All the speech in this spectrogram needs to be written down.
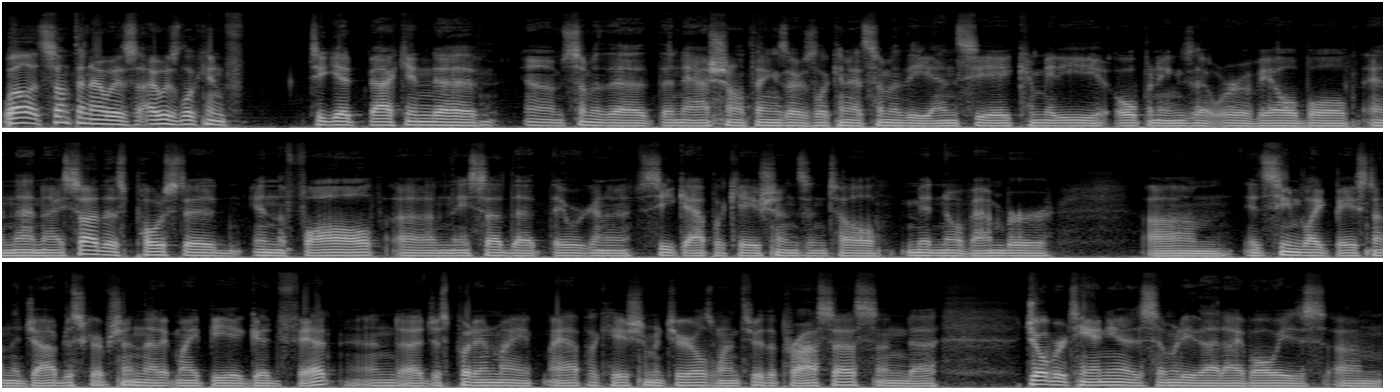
Well, it's something I was I was looking f- to get back into um, some of the the national things. I was looking at some of the NCAA committee openings that were available, and then I saw this posted in the fall. Um, they said that they were going to seek applications until mid November. Um, it seemed like based on the job description that it might be a good fit, and uh, just put in my my application materials, went through the process, and. Uh, Joe Bertagna is somebody that I've always um,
